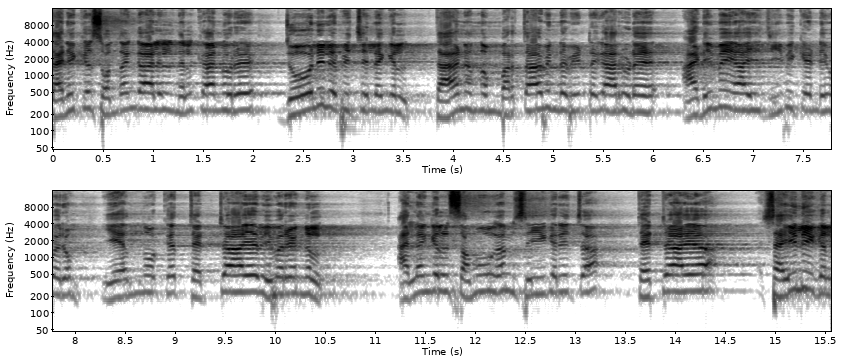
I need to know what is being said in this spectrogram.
തനിക്ക് സ്വന്തം കാലിൽ നിൽക്കാൻ ഒരു ജോലി ലഭിച്ചില്ലെങ്കിൽ താനൊന്നും ഭർത്താവിന്റെ വീട്ടുകാരുടെ അടിമയായി ജീവിക്കേണ്ടി വരും എന്നൊക്കെ തെറ്റായ വിവരങ്ങൾ. അല്ലെങ്കിൽ സമൂഹം സ്വീകരിച്ച തെറ്റായ ശൈലികൾ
